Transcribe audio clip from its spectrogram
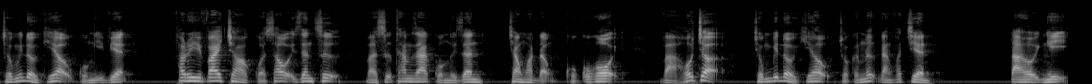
chống biến đổi khí hậu của nghị viện, phát huy vai trò của xã hội dân sự và sự tham gia của người dân trong hoạt động của Quốc hội và hỗ trợ chống biến đổi khí hậu cho các nước đang phát triển. Tại hội nghị,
